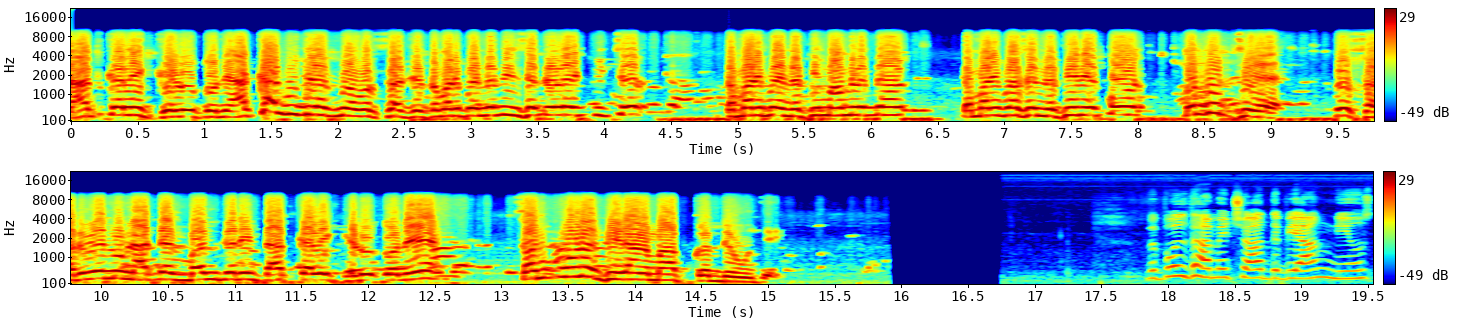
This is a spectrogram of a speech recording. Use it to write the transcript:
તાત્કાલિક ખેડૂતોને આખા ગુજરાતમાં વરસાદ છે. તમારી પાસે નથી સેટેલાઇટ પિક્ચર તમારી પાસે નથી મામલતદાર? તમારી પાસે નથી રેકોર્ડ બધું છે. તો સર્વેનું નાટક બંધ કરીને તાત્કાલિક ખેડૂતોને સંપૂર્ણ ધિરાણ માફ કરી દેવું જોઈએ. વિપુલ ધામેચા, દિવ્યાંગ ન્યૂઝ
